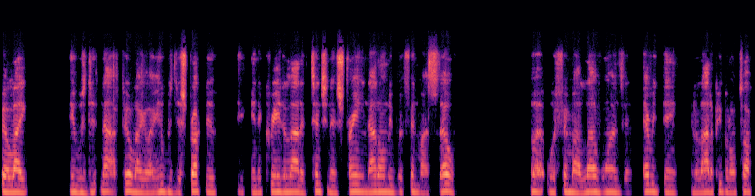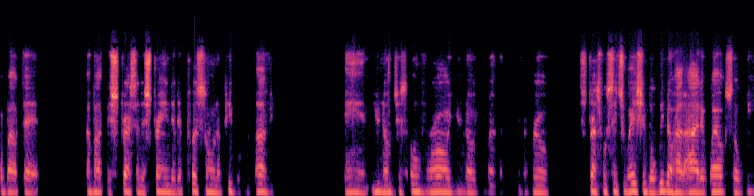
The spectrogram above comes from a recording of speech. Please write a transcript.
feel like it was not I feel like like it was destructive and it created a lot of tension and strain, not only within myself, but within my loved ones and everything. And a lot of people don't talk about that, about the stress and the strain that it puts on the people who love you and you know just overall you know you're in a, in a real stressful situation but we know how to hide it well so we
